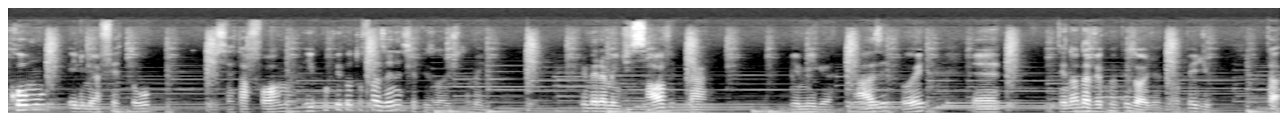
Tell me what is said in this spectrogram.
como ele me afetou, de certa forma, e por que, que eu tô fazendo esse episódio também. Primeiramente, salve pra minha amiga Aze, oi. É, não tem nada a ver com o episódio, eu pedi. Tá.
